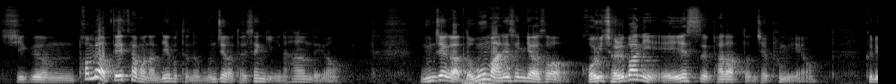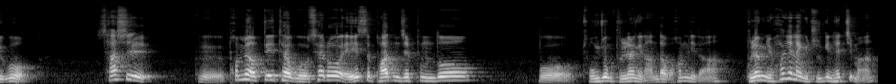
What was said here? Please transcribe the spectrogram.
지금 펌웨어 업데이트하고 난 뒤부터는 문제가 덜 생기긴 하는데요. 문제가 너무 많이 생겨서 거의 절반이 AS 받았던 제품이에요. 그리고 사실 그 펌웨어 업데이트하고 새로 AS 받은 제품도 뭐 종종 불량이 난다고 합니다. 불량률 확인하기 줄긴 했지만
